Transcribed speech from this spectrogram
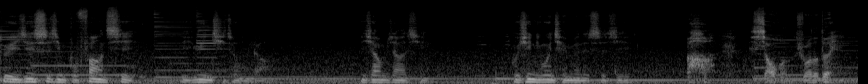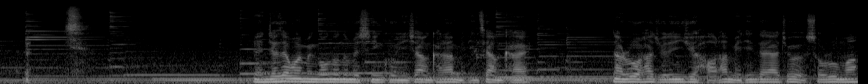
对一件事情不放弃比运气重要。你相不相信？不信你问前面的司机。啊，小伙子说的对。人家在外面工作那么辛苦，你想想看，他每天这样开，那如果他觉得运气好，他每天在家就有收入吗？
